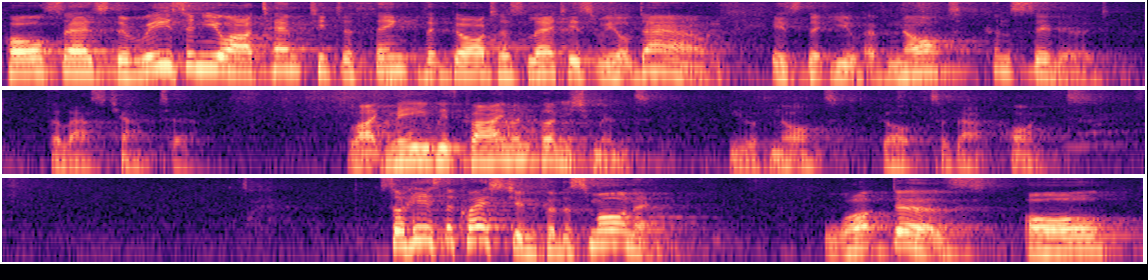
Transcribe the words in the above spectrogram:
Paul says the reason you are tempted to think that God has let Israel down is that you have not considered the last chapter. Like me with crime and punishment, you have not got to that point. So here's the question for this morning What does all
